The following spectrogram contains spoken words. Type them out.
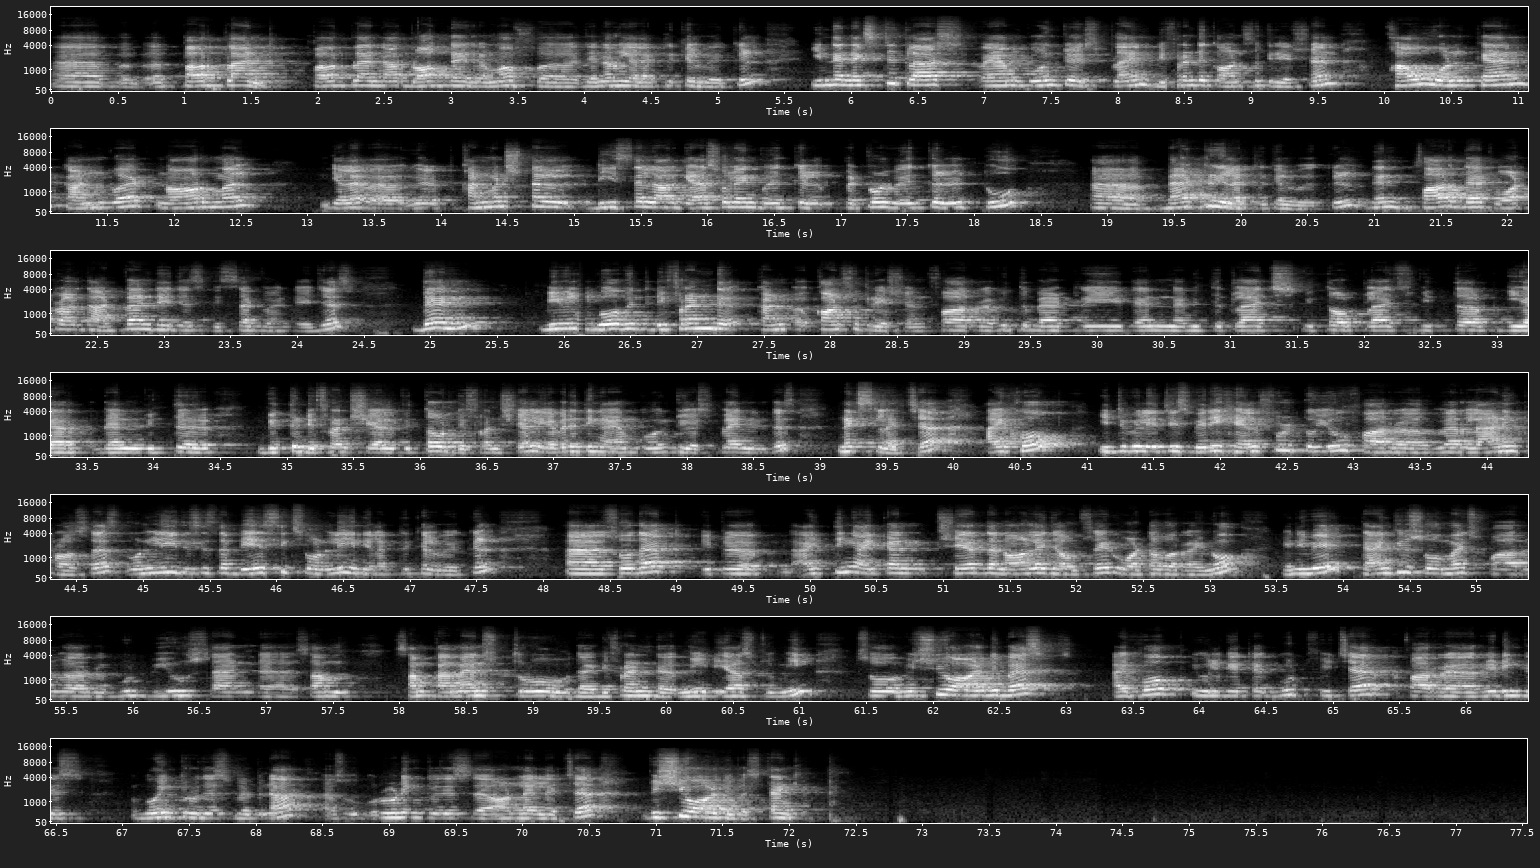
the power plant power plant or block diagram of uh, general electrical vehicle. In the next class, I am going to explain different configuration, how one can convert normal uh, conventional diesel or gasoline vehicle, petrol vehicle to uh, battery electrical vehicle. Then for that, what are the advantages, disadvantages? Then we will go with different con- configuration for with the battery, then with the clutch, without clutch, with the gear, then with the with the differential, without differential. Everything I am going to explain in this next lecture. I hope it will it is very helpful to you for uh, your learning process. Only this is the basics only in electrical vehicle. Uh, so that it uh, i think i can share the knowledge outside whatever i know anyway thank you so much for your good views and uh, some some comments through the different uh, medias to me. So wish you all the best. I hope you will get a good feature for uh, reading this going through this webinar uh, so reading through this uh, online lecture. Wish you all the best. Thank you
